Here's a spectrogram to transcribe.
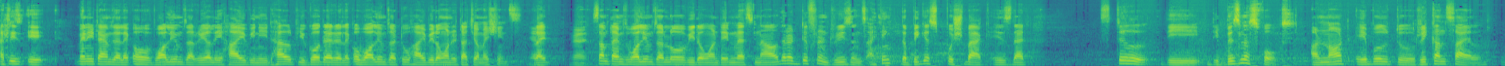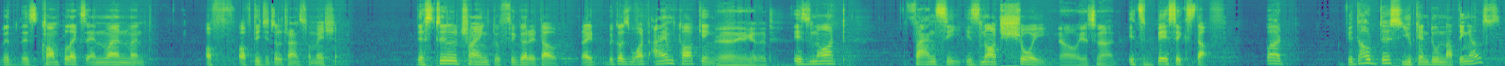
at least eh, many times they're like oh volumes are really high we need help you go there they're like oh volumes are too high we don't want to touch your machines Yeah, right right. sometimes volumes are low we don't want to invest now there are different reasons i think the biggest pushback is that still the the business folks are not able to reconcile with this complex environment of of digital transformation they're still trying to figure it out right because what i'm talking Yeah, you get it. is not fancy is not showy No, it's not. it's basic stuff but without this you can do nothing else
